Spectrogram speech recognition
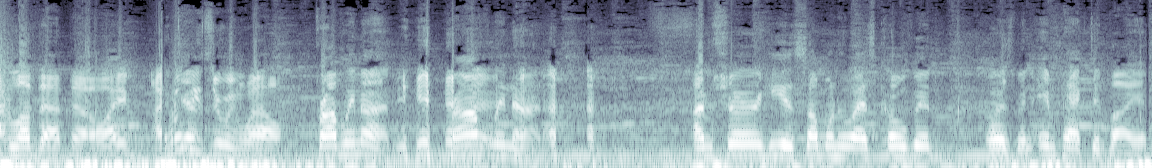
I love that though. I I hope Yeah. he's doing well. Probably not. Probably not. I'm sure he is someone who has COVID or has been impacted by it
